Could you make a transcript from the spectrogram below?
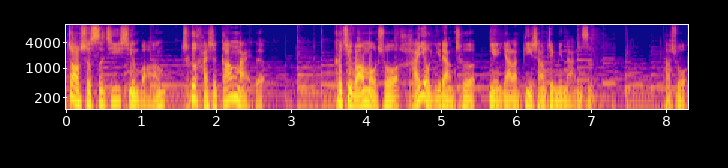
肇事司机姓王，车还是刚买的。可据王某说，还有一辆车碾压了地上这名男子。他说，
